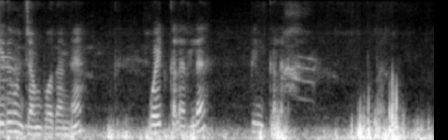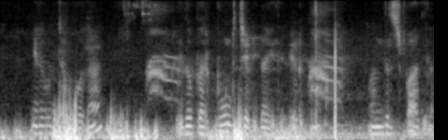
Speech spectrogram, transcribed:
இதுவும் ஜம்போ தாங்க. ஒயிட் கலரில் பிங்க் கலர் இதுவும் ஜம்போ தான். இது பாரு பூண்டு செடி தான் இது. எடுக்கணும். வந்துருச்சு பாதியில்.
